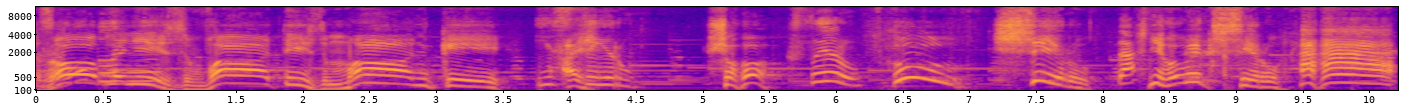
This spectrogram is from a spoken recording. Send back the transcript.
Зроблені з вати, з манки. І А ж- сиру. Чого? Сиру. Фу, з сиру. Так. Сніговик з сиру. Ха-ха!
